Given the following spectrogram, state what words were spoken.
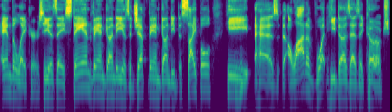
and the Lakers. He is a Stan Van Gundy, is a Jeff Van Gundy disciple. He has a lot of what he does as a coach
